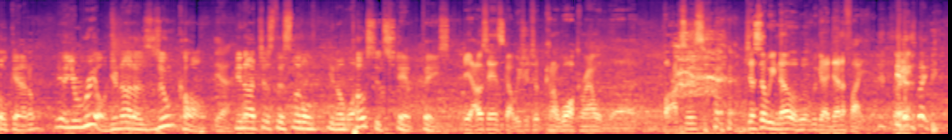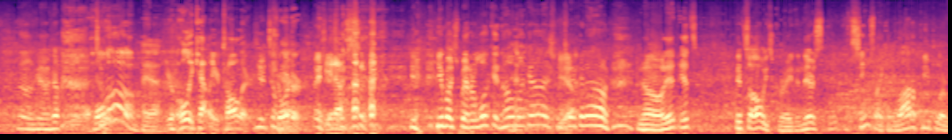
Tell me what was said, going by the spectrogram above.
poke at them. Yeah, you're real. You're not a Zoom call. Yeah. You're not just this little, you know, postage stamp face. Yeah, I was saying, Scott, we should kind of walk around with uh, boxes just so we know who we can identify you. Right? It's like, oh, yeah, yeah. Whole- Tom! Yeah. You're holy cow, you're taller, You're taller. shorter. You know, You're much better looking. Oh my gosh, check it out. No, it, it's it's always great, and there's it seems like a lot of people are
